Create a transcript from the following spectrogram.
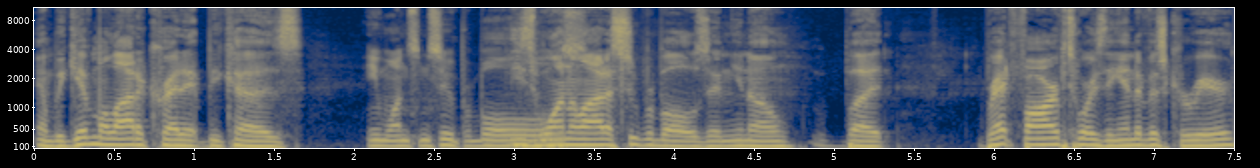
and we give him a lot of credit because he won some Super Bowls. He's won a lot of Super Bowls, and you know, but Brett Favre towards the end of his career,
